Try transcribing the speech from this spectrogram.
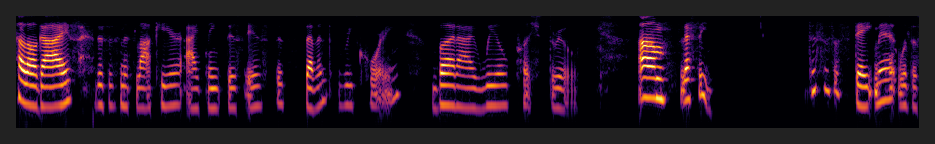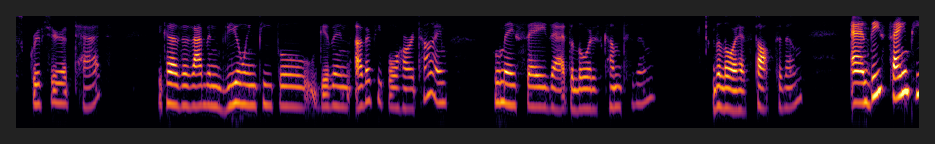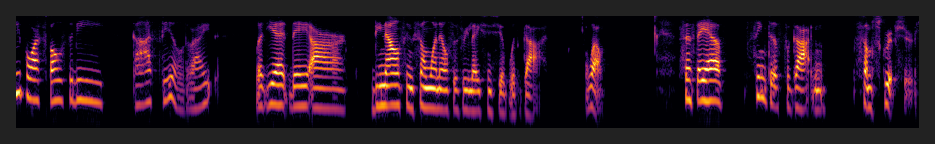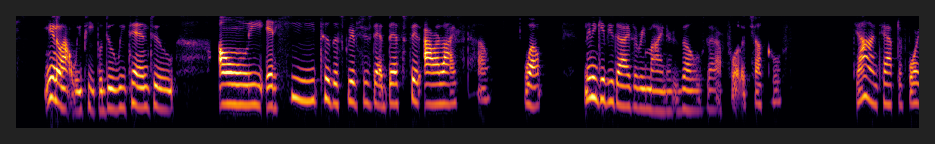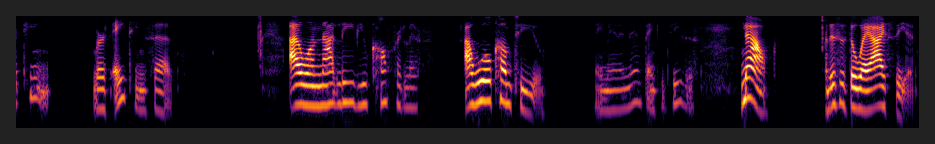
Hello, guys. This is Miss Locke here. I think this is the seventh recording, but I will push through. Um, let's see. This is a statement with a scripture attached because as I've been viewing people giving other people a hard time who may say that the Lord has come to them, the Lord has talked to them, and these same people are supposed to be God filled, right? But yet they are denouncing someone else's relationship with God. Well, since they have seemed to have forgotten some scriptures, you know how we people do, we tend to only adhere to the scriptures that best fit our lifestyle. Well, let me give you guys a reminder, those that are full of chuckles. John chapter 14, verse 18 says, I will not leave you comfortless. I will come to you. Amen. Amen. Thank you, Jesus. Now, this is the way I see it.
